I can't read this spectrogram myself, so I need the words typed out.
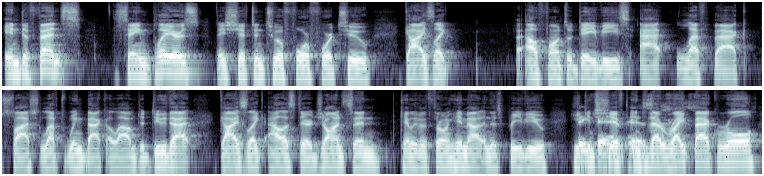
In defense, same players, they shift into a 4 4 2. Guys like Alfonso Davies at left back slash left wing back allow him to do that. Guys like Alistair Johnston, can't believe I'm throwing him out in this preview. He Big can shift into that right back role.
